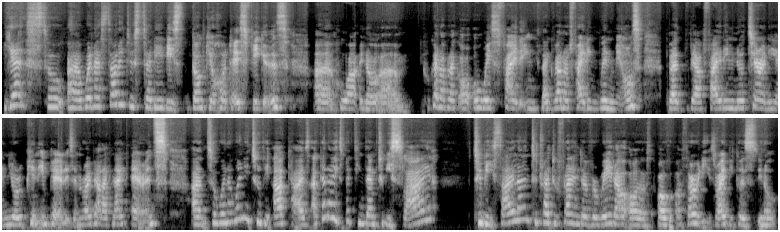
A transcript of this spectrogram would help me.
Yes. So uh, when I started to study these Don Quixote's figures, uh, who are, you know, um, who kind of like are always fighting, like they're not fighting windmills, but they are fighting no tyranny and European imperialism, right? They're like knight errants. Um, so when I went into the archives, I kind of expecting them to be sly, to be silent, to try to fly under the radar of, of authorities, right? Because, you know,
